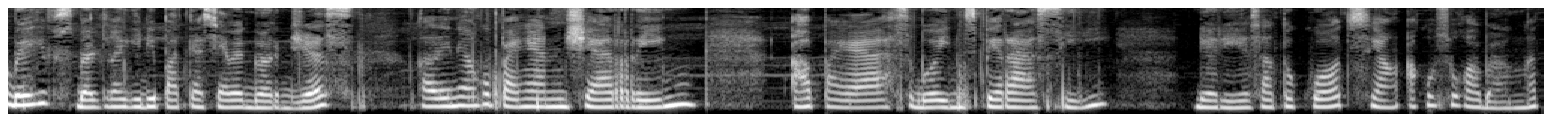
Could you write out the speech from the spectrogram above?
babes, balik lagi di podcast Cewek Gorgeous Kali ini aku pengen sharing Apa ya, sebuah inspirasi Dari satu quotes yang aku suka banget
